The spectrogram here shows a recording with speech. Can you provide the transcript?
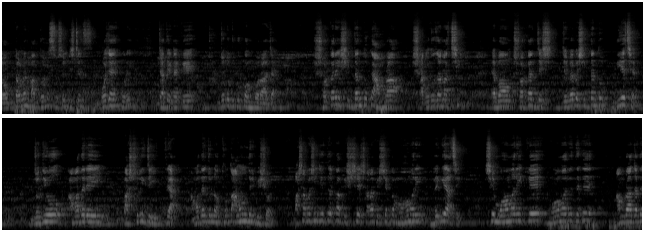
লকডাউনের মাধ্যমে সোশ্যাল ডিস্টেন্স বজায় করে যাতে এটাকে যতটুকু কম করা যায়। সরকারের সিদ্ধান্তকে আমরা স্বাগত জানাচ্ছি এবং সরকার যে যেভাবে সিদ্ধান্ত দিয়েছেন, যদিও আমাদের এই বাৎসরিক যে ঈদটা আমাদের জন্য অত্যন্ত আনন্দের বিষয়। পাশাপাশি যেহেতু একটা বিশ্বে, সারা বিশ্বে একটা মহামারী লেগে আছে, সে মহামারীকে, মহামারী থেকে আমরা যাতে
